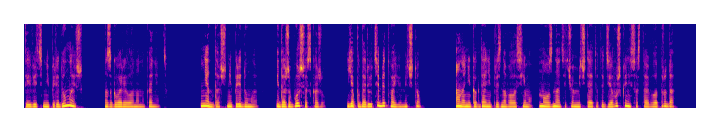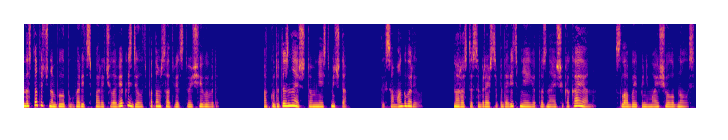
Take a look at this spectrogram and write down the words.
«Ты ведь не передумаешь?» — заговорила она наконец. «Нет, Даш, не передумаю. И даже больше скажу. Я подарю тебе твою мечту». Она никогда не признавалась ему, но узнать, о чем мечтает эта девушка, не составило труда. Достаточно было поговорить с парой человек и сделать потом соответствующие выводы. «Откуда ты знаешь, что у меня есть мечта?» «Ты сама говорила». «Но раз ты собираешься подарить мне ее, то знаешь и какая она». Слабо и понимающе улыбнулась.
